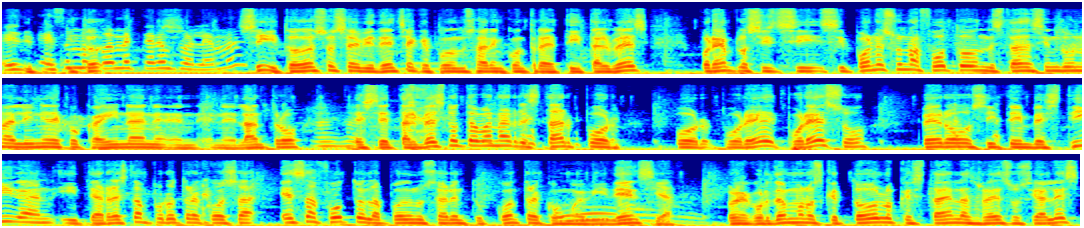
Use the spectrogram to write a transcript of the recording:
¿Es- Y- ¿Eso y me puede meter en problemas? Sí, todo eso es evidencia que pueden usar en contra de ti. Tal vez, por ejemplo, si, si, si pones una foto donde estás haciendo una línea de cocaína en, en- en el antro, este, tal vez no te van a arrestar por, por, por, e- por eso, pero si te investigan y te arrestan por otra cosa, esa foto la pueden usar en tu contra como evidencia. Porque acordémonos que todo lo que está en las redes sociales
